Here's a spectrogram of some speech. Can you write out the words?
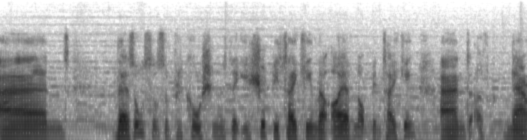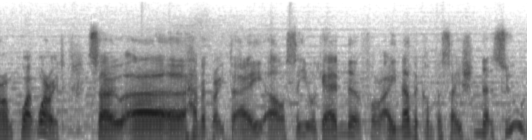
And there's all sorts of precautions that you should be taking that I have not been taking, and now I'm quite worried. So uh, have a great day. I'll see you again for another conversation soon.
